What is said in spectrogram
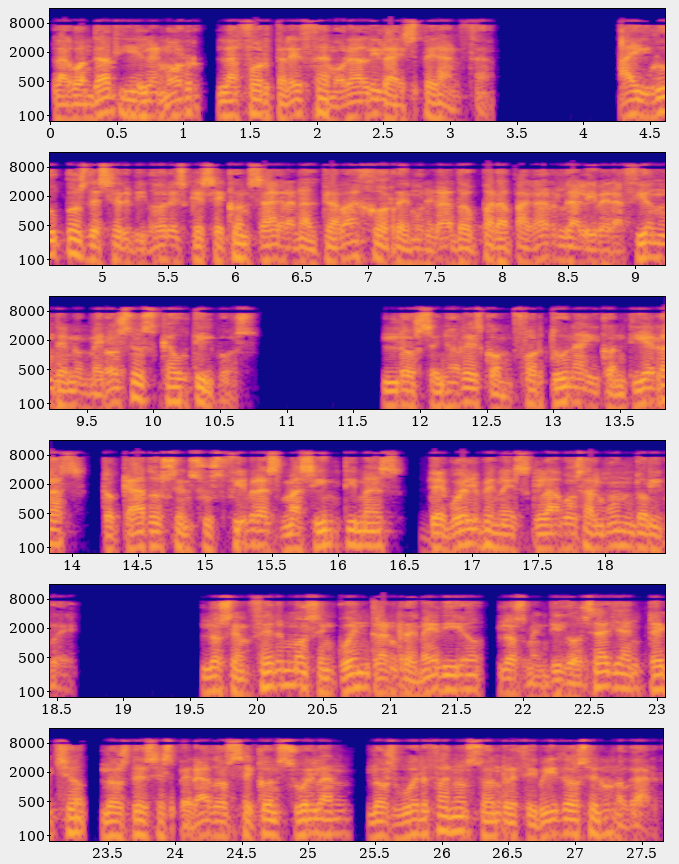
la bondad y el amor, la fortaleza moral y la esperanza. Hay grupos de servidores que se consagran al trabajo remunerado para pagar la liberación de numerosos cautivos. Los señores con fortuna y con tierras, tocados en sus fibras más íntimas, devuelven esclavos al mundo libre. Los enfermos encuentran remedio, los mendigos hallan techo, los desesperados se consuelan, los huérfanos son recibidos en un hogar.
